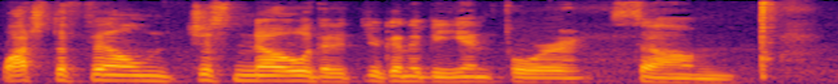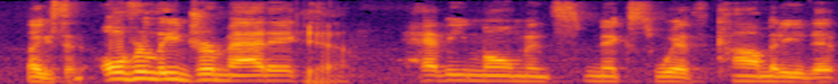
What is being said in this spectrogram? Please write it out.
watch the film, just know that you're going to be in for some, like I said, overly dramatic, yeah. heavy moments mixed with comedy that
